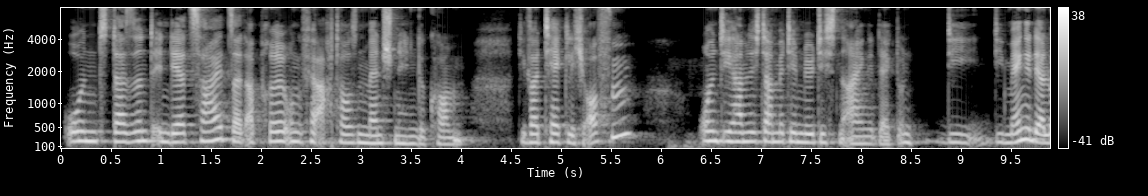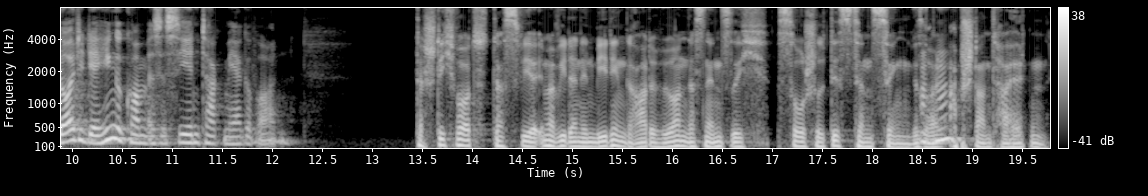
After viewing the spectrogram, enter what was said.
Und da sind in der Zeit seit April ungefähr 8000 Menschen hingekommen. Die war täglich offen und die haben sich da mit dem Nötigsten eingedeckt. Und die, die Menge der Leute, die da hingekommen ist, ist jeden Tag mehr geworden. Das Stichwort, das wir immer wieder in den Medien gerade hören, das nennt sich Social Distancing. Wir sollen mhm. Abstand halten.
